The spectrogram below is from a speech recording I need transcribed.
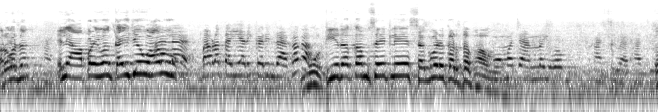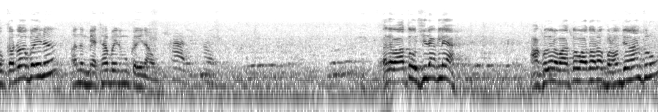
બરોબર છે? એટલે આપણે એમાં કઈ જેવું આવું બાપડા તૈયારી કરીને રાખો મોટી રકમ છે એટલે સગવડ કરતા ફાવ. એવો તો વાત કડવાભાઈ ને અને મેઠા ભાઈ હું કહીને આવું. સારું વાતો ઓછી રાખ લ્યા. આખો દર વાતો વાતો હારે ભણવું જવાનું થોડું.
